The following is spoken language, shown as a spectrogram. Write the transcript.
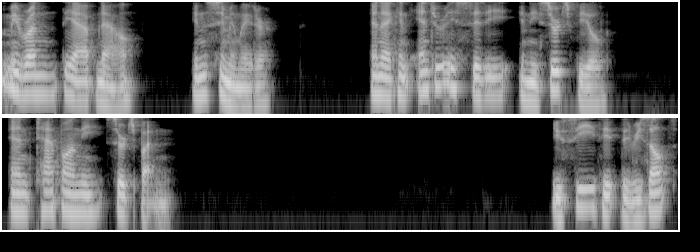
Let me run the app now in the simulator, and I can enter a city in the search field and tap on the search button. You see that the results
